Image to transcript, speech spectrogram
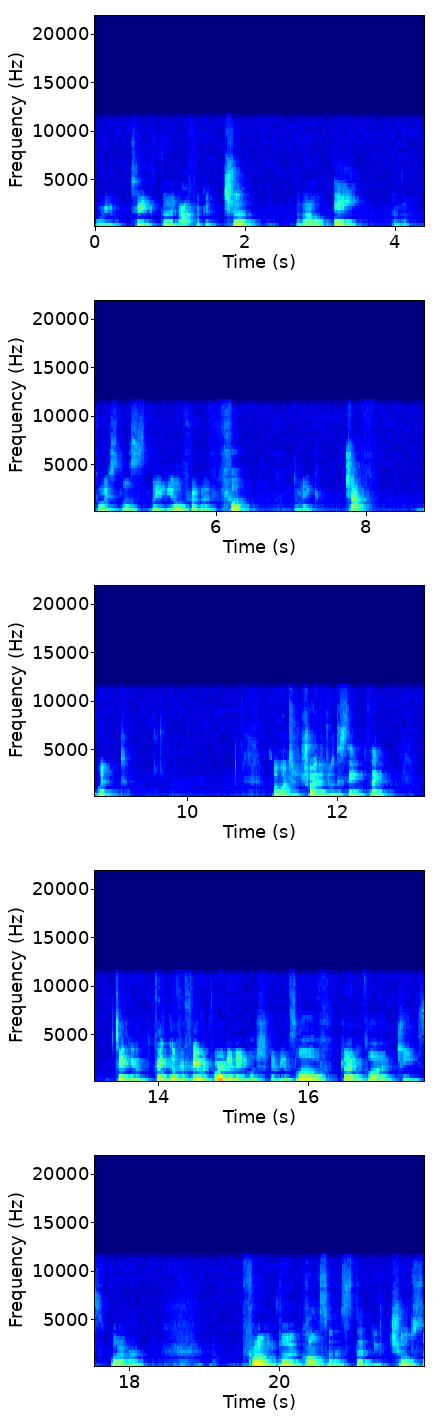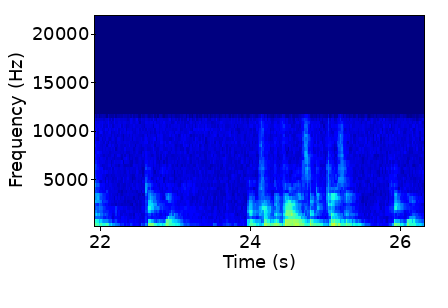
Or you take the affricate ch, the vowel a, and the voiceless labial fricative f to make chaff, wind. So I want you to try to do the same thing. Take you think of your favorite word in English. Maybe it's love, dragonfly, cheese, whatever. From the consonants that you've chosen, take one. And from the vowels that you've chosen, take one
